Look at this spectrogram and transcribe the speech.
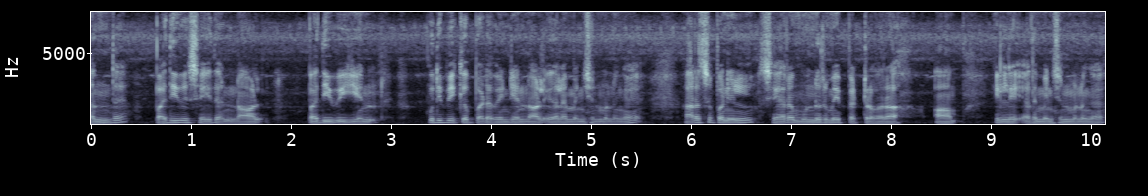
அந்த பதிவு செய்த நாள் பதிவு எண் புதுப்பிக்கப்பட வேண்டிய நாள் இதெல்லாம் மென்ஷன் பண்ணுங்கள் அரசு பணியில் சேர முன்னுரிமை பெற்றவரா? ஆம் இல்லை அதை மென்ஷன் பண்ணுங்கள்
